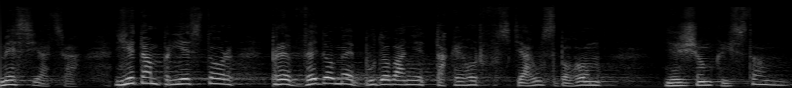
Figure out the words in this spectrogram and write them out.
mesiaca. Je tam priestor pre vedomé budovanie takého vzťahu s Bohom Ježišom Kristom?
